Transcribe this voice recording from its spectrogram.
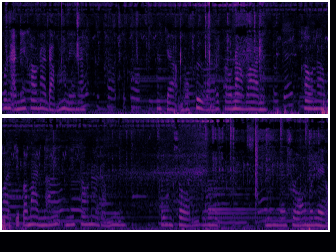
เพิ่นอันนี้ข้าวหน้าดำอันนี้นะ มันจะบอกคือกันกับข้าวหน้าวานข้าวหน้าวานจิประมาณนี้ อันนี้ข้าวหน้าดำนี่กำลังสองแล้วนี่แล้วสองมดแล้ว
